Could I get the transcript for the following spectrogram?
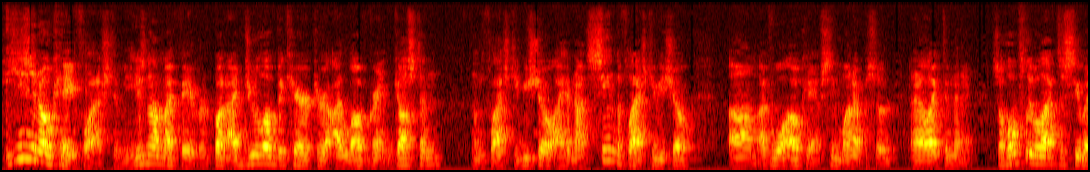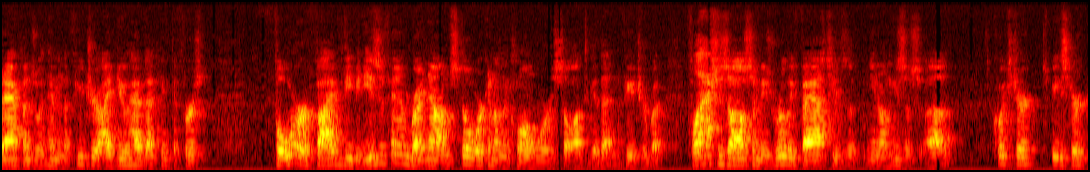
he's an okay Flash to me. He's not my favorite, but I do love the character. I love Grant Gustin on the Flash TV show. I have not seen the Flash TV show. Um, I've well, okay, I've seen one episode, and I liked him in it. So hopefully we'll have to see what happens with him in the future. I do have, I think, the first four or five DVDs of him. Right now, I'm still working on the Clone Wars, so I'll have to get that in the future. But Flash is awesome. He's really fast. He's a, you know, he's a uh, quickster, speedster,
